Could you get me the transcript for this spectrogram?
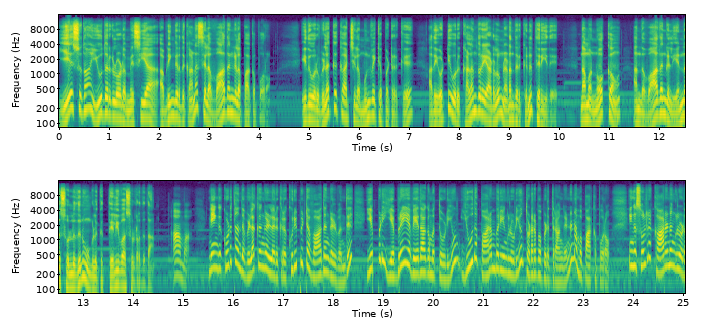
இயேசுதான் யூதர்களோட மெசியா அப்படிங்கிறதுக்கான சில வாதங்களை பார்க்க போறோம். இது ஒரு விளக்க காட்சியில முன்வைக்கப்பட்டிருக்கு. அதையொட்டி ஒரு கலந்துரையாடலும் நடந்திருக்குன்னு தெரியுது. நம்ம நோக்கம் அந்த வாதங்கள் என்ன சொல்லுதுன்னு உங்களுக்கு தெளிவா சொல்றதுதான். ஆமா. நீங்க கொடுத்த அந்த விளக்கங்கள்ல இருக்கிற குறிப்பிட்ட வாதங்கள் வந்து எப்படி எப்ரேய வேதாகமத்தோடையும் யூத பாரம்பரியங்களோடையும் தொடர்புபடுத்துறாங்கன்னு நம்ம பார்க்க போறோம். இங்க சொல்ற காரணங்களோட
